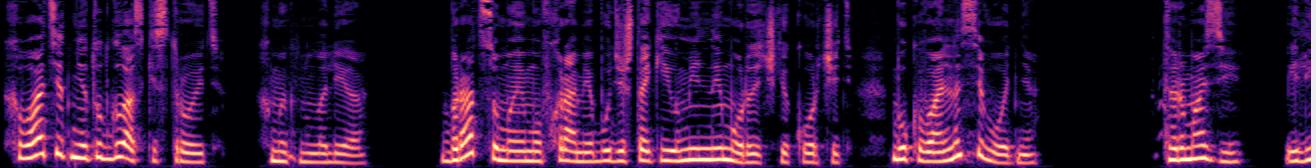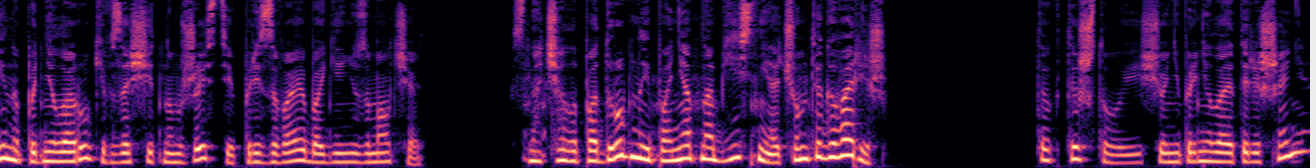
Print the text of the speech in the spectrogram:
«Хватит мне тут глазки строить», — хмыкнула Леа. «Братцу моему в храме будешь такие умильные мордочки корчить, буквально сегодня». «Тормози», — Элина подняла руки в защитном жесте, призывая богиню замолчать. «Сначала подробно и понятно объясни, о чем ты говоришь». «Так ты что, еще не приняла это решение?»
